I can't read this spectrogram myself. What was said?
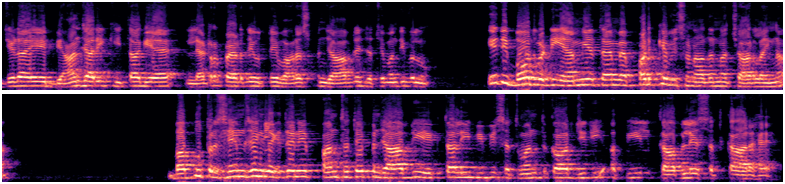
ਜਿਹੜਾ ਇਹ ਬਿਆਨ ਜਾਰੀ ਕੀਤਾ ਗਿਆ ਹੈ ਲੈਟਰ ਪੈਡ ਦੇ ਉੱਤੇ ਵਾਰਸ ਪੰਜਾਬ ਦੇ ਜਥੇਬੰਦੀ ਵੱਲੋਂ, ਇਹਦੀ ਬਹੁਤ ਵੱਡੀ ਅਹਿਮੀਅਤ ਹੈ, ਮੈਂ ਪੜ੍ਹ ਕੇ ਵੀ ਸੁਣਾ ਦਿੰਦਾ ਚਾਰ ਲਾਈਨਾਂ। ਬਾਪੂ ਤਰਸੇਮ ਸਿੰਘ ਲਿਖਦੇ ਨੇ, ਪੰਥ ਅਤੇ ਪੰਜਾਬ ਦੀ ਏਕਤਾ ਲਈ ਬੀਬੀ ਸਤਵੰਤ ਕੌਰ ਜੀ ਦੀ ਅਪੀਲ ਕਾਬਲੇ ਸਤਿਕਾਰ ਹੈ।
